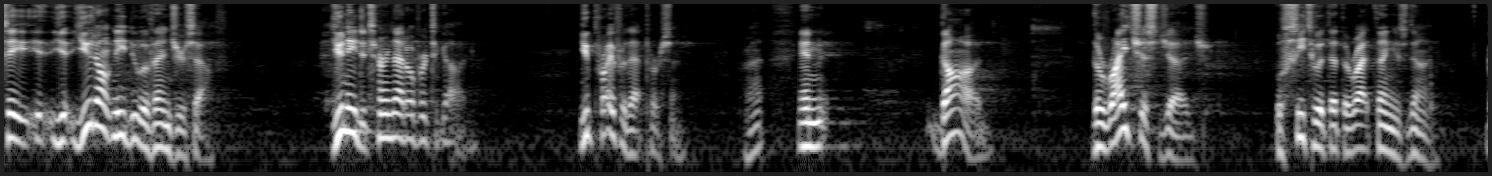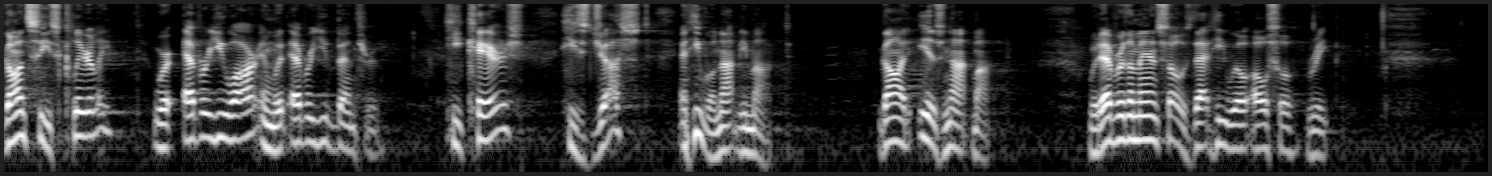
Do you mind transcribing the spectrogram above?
see, you, don't need to avenge yourself. You need to turn that over to God. You pray for that person, right? And God, the righteous judge, will see to it that the right thing is done. God sees clearly wherever you are and whatever you've been through. He cares, He's just, and He will not be mocked. God is not mocked. Whatever the man sows, that he will also reap.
